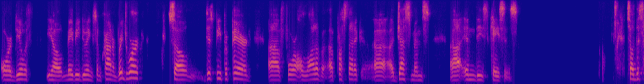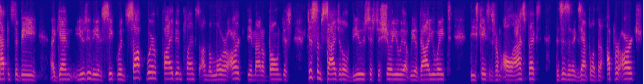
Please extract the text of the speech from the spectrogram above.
or deal with, you know, maybe doing some crown and bridge work. So just be prepared uh, for a lot of uh, prosthetic uh, adjustments uh, in these cases. So this happens to be, again, using the nSequence software, five implants on the lower arch, the amount of bone, just, just some sagittal views just to show you that we evaluate these cases from all aspects. This is an example of an upper arch.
